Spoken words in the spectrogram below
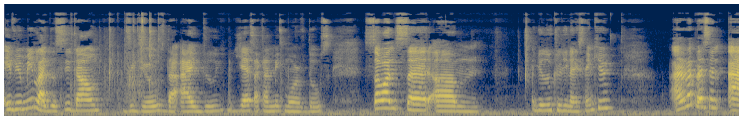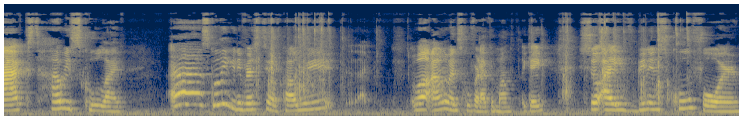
if you mean like the sit down videos that i do yes i can make more of those. Someone said um you look really nice. Thank you. Another person asked how is school life? Uh schooling university of calgary well i only went to school for like a month okay? So i've been in school for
